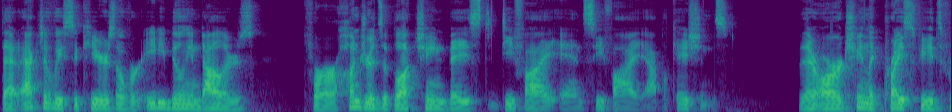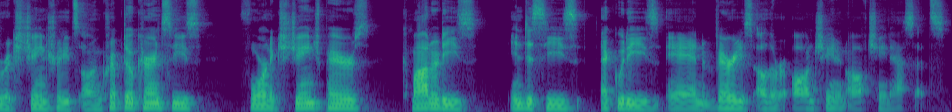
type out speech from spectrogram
that actively secures over $80 billion for hundreds of blockchain based DeFi and CeFi applications. There are Chainlink price feeds for exchange rates on cryptocurrencies, foreign exchange pairs, commodities, indices, equities, and various other on chain and off chain assets.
